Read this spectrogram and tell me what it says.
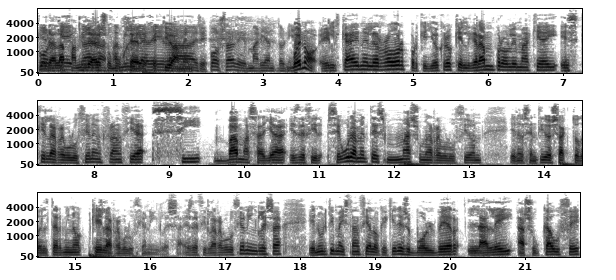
era la familia de su mujer efectivamente la esposa de María Antonieta bueno él cae en el error porque yo creo que el gran problema que hay es que la revolución en Francia sí va más allá es decir seguramente es más una revolución en el sentido exacto del término que la revolución inglesa. Es decir la revolución inglesa en última instancia lo que quiere es volver la ley a su cauce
